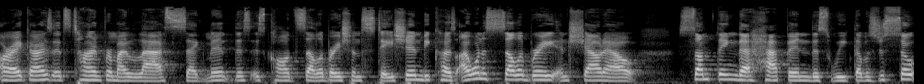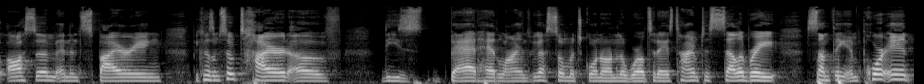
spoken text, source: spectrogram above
All right, guys, it's time for my last segment. This is called Celebration Station because I want to celebrate and shout out something that happened this week that was just so awesome and inspiring because I'm so tired of these bad headlines. We got so much going on in the world today. It's time to celebrate something important.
